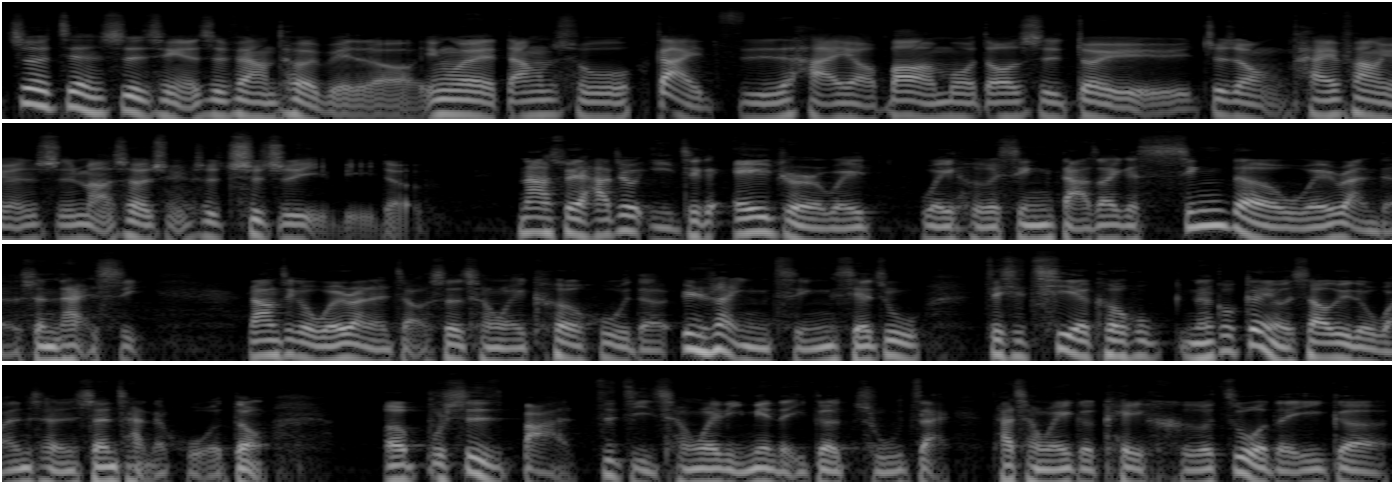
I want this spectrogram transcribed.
这件事情也是非常特别的哦，因为当初盖茨还有鲍尔默都是对于这种开放原始码社群是嗤之以鼻的。那所以他就以这个 Azure 为为核心，打造一个新的微软的生态系，让这个微软的角色成为客户的运算引擎，协助这些企业客户能够更有效率的完成生产的活动，而不是把自己成为里面的一个主宰，他成为一个可以合作的一个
